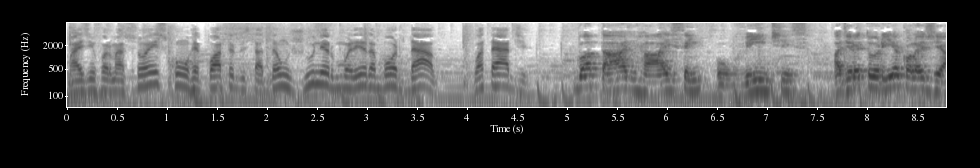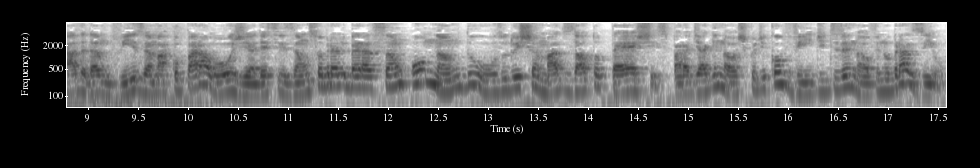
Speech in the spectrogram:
Mais informações com o repórter do Estadão Júnior Moreira Bordalo. Boa tarde. Boa tarde, Heisen, ouvintes. A diretoria colegiada da Anvisa marcou para hoje a decisão sobre a liberação ou não do uso dos chamados autotestes para diagnóstico de Covid-19 no Brasil.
